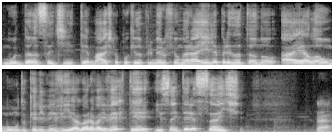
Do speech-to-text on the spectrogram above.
mudança de temática, porque no primeiro filme era ele apresentando a ela o mundo que ele vivia, agora vai inverter. Isso é interessante. É,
